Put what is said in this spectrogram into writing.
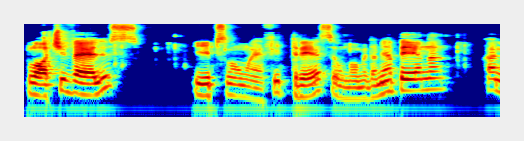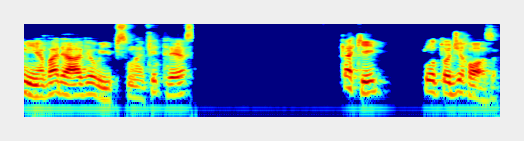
Plot values, yf3 é o nome da minha pena, a minha variável yf3 está aqui, plotou de rosa.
